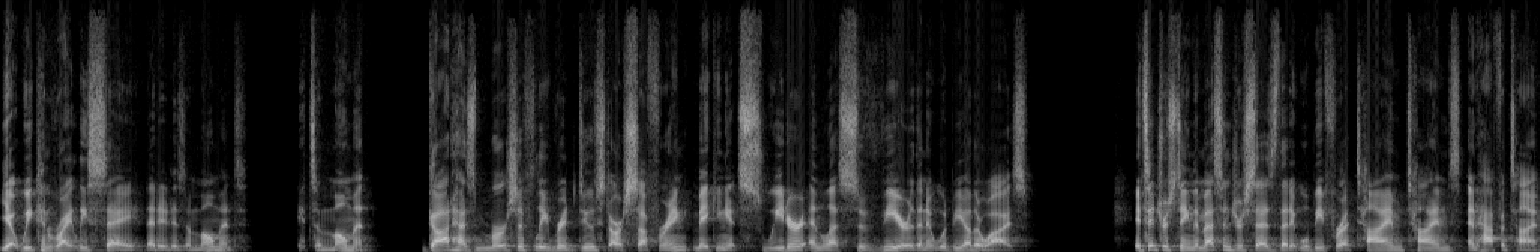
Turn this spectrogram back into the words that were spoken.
Yet we can rightly say that it is a moment. It's a moment. God has mercifully reduced our suffering, making it sweeter and less severe than it would be otherwise. It's interesting. The messenger says that it will be for a time, times, and half a time.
